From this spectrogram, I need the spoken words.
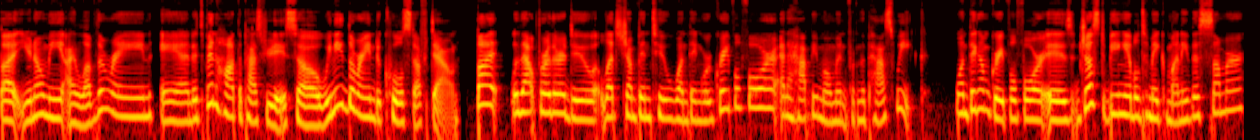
But you know me, I love the rain, and it's been hot the past few days, so we need the rain to cool stuff down. But without further ado, let's jump into one thing we're grateful for and a happy moment from the past week. One thing I'm grateful for is just being able to make money this summer.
